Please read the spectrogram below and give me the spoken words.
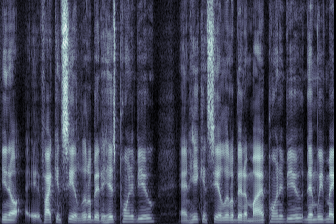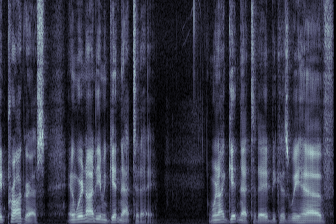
you know, if I can see a little bit of his point of view and he can see a little bit of my point of view, then we've made progress. And we're not even getting that today. We're not getting that today because we have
